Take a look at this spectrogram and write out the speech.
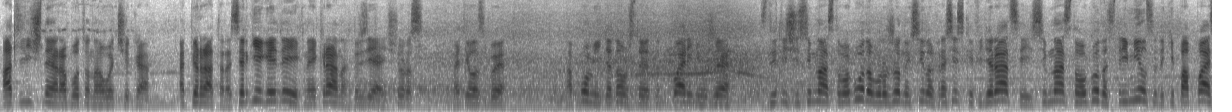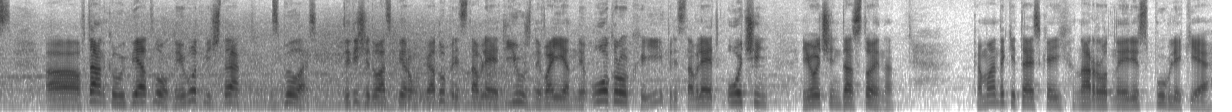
отличная работа наводчика-оператора. Сергей Гайдеев на экранах, друзья. Еще раз хотелось бы напомнить о том, что этот парень уже с 2017 года в Вооруженных силах Российской Федерации. С 2017 года стремился таки попасть э, в танковый биатлон. Ну и вот мечта сбылась. В 2021 году представляет Южный военный округ и представляет очень и очень достойно. Команда Китайской Народной Республики.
